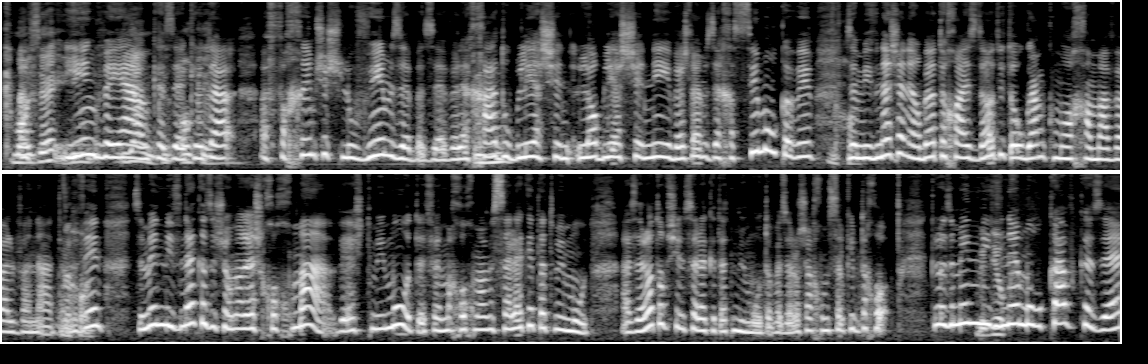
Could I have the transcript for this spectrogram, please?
כמו איזה יינג ויאנג כזה, אוקיי. כאילו את ההפכים ששלובים זה בזה, ולאחד mm-hmm. הוא בלי השני, לא בלי השני, ויש להם איזה יחסים מורכבים, נכון. זה מבנה שאני הרבה יותר יכולה להזדהות איתו, הוא גם כמו החמה והלבנה, אתה נכון. מבין? זה מין מבנה כזה שאומר יש חוכמה ויש תמימות, לפעמים החוכמה מסלקת את התמימות, אז זה לא טוב שהיא מסלקת את התמימות, אבל זה לא שאנחנו מסלקים את החוכמה, כאילו זה מין בדיוק. מבנה מורכב כזה.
